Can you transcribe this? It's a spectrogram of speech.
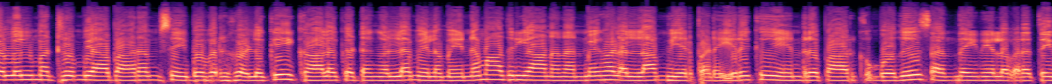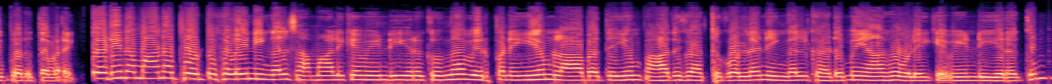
தொழில் மற்றும் வியாபாரம் செய்பவர்களுக்கு இக்காலகட்டங்களில் மேலும் என்ன மாதிரியான நன்மைகள் எல்லாம் ஏற்பட இருக்கு என்று பார்க்கும்போது சந்தை நிலவரத்தை பொறுத்தவரை கடினமான போட்டிகளை நீங்கள் சமாளிக்க வேண்டி இருக்குங்க. விற்பனையும் லாபத்தையும் பாதுகாத்து கொள்ள நீங்கள் கடுமையாக உழைக்க வேண்டி இருக்கும்.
